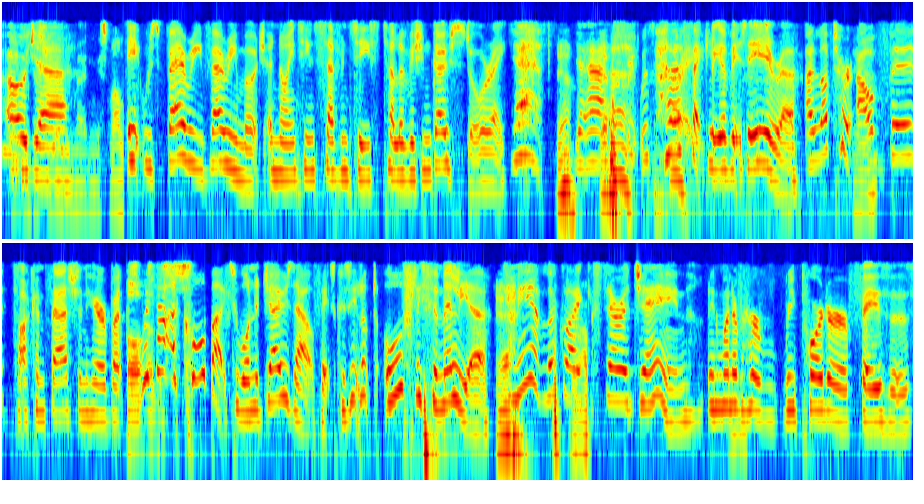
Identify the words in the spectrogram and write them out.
Oh, it just yeah. really made me smile. It was very, very much a 1970s television ghost story. Yes. Yeah. Yeah. Yeah. It was great. Perfectly of its era. I loved her outfit. Talking fashion here, but Was that a callback to one of Jo's outfits? Because it looked awfully familiar. Yeah. to me it looked like Sarah Jane in one of her reporter phases.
